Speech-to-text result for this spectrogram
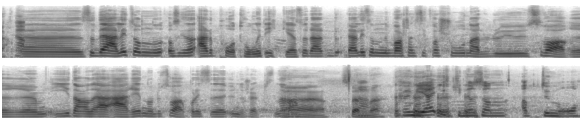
Eh, så det er litt sånn Er det påtvunget ikke? Så det er, det er litt sånn Hva slags situasjon er det du svarer eh, i, da, er i når du svarer på disse undersøkelsene? Ja, Da? ja, ja. Spennende. Ja. Men vi har ikke noe sånn at du må.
